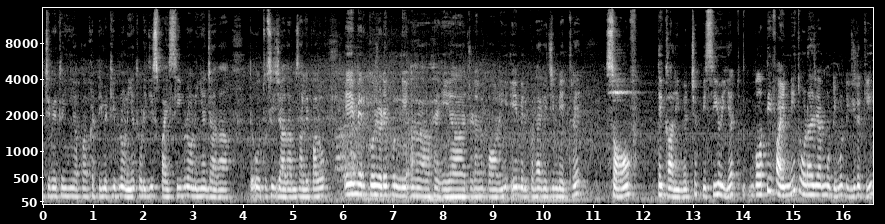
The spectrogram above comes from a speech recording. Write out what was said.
ਜਿਵੇਂ ਤੁਸੀਂ ਆਪਾਂ ਖੱਟੀ ਮਿੱਠੀ ਬਣਾਉਣੀ ਹੈ ਥੋੜੀ ਜੀ ਸਪਾਈਸੀ ਬਣਾਉਣੀ ਹੈ ਜ਼ਿਆਦਾ, ਤੇ ਉਹ ਤੁਸੀਂ ਜ਼ਿਆਦਾ ਮਸਾਲੇ ਪਾ ਲਓ। ਇਹ ਮੇਰੇ ਕੋਲ ਜਿਹੜੇ ਪੁੰਨੀ ਹੈਗੇ ਆ, ਜਿਹੜਾ ਮੈਂ ਪਾ ਰਹੀ, ਇਹ ਮੇਰੇ ਕੋਲ ਹੈਗੇ ਜੀ ਮੇਥਰੇ ਸੌਂਫ ਤੇ ਕਾਲੀ ਮਿਰਚ। ਪੀਸੀ ਹੋਈ ਹੈ ਬਹੁਤੀ ਫਾਈਨ ਨਹੀਂ ਥੋੜਾ ਜਿਹਾ ਮੋਟੀ ਮੋਟੀ ਜੀ ਰੱਖੀ।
